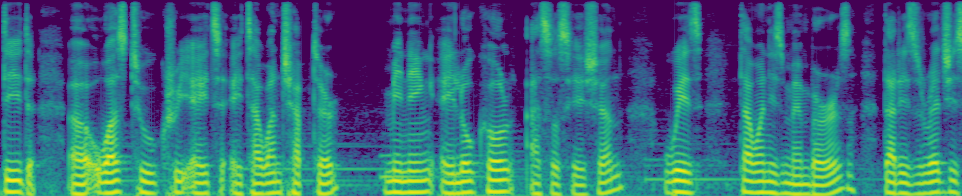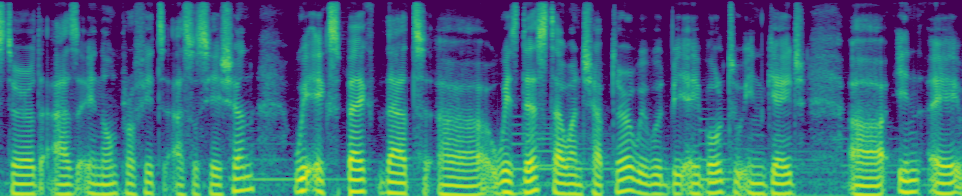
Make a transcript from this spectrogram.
did uh, was to create a Taiwan chapter, meaning a local association with Taiwanese members that is registered as a non-profit association. We expect that uh, with this Taiwan chapter, we would be able to engage uh, in a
